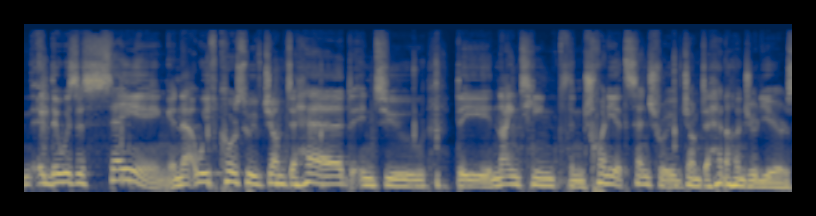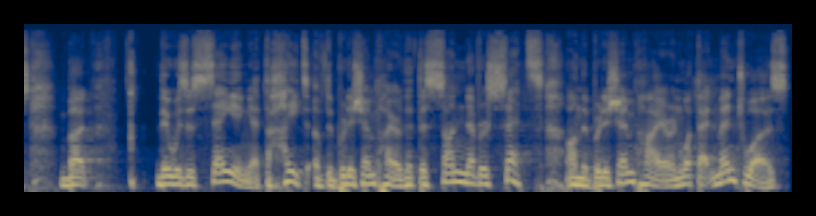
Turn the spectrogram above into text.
there was a saying, and that we, of course, we've jumped ahead into the 19th and 20th century. We've jumped ahead 100 years, but there was a saying at the height of the British Empire that the sun never sets on the British Empire, and what that meant was.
